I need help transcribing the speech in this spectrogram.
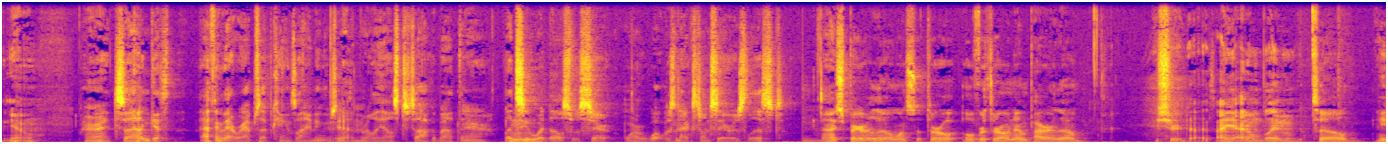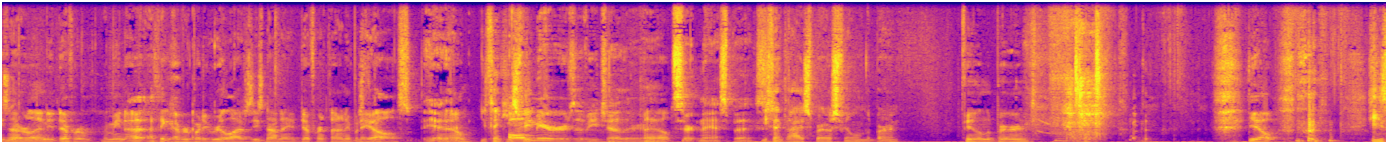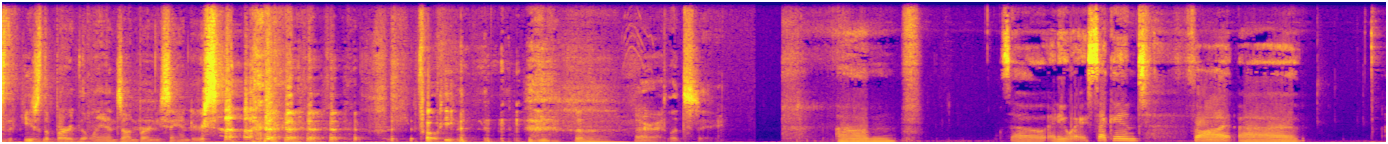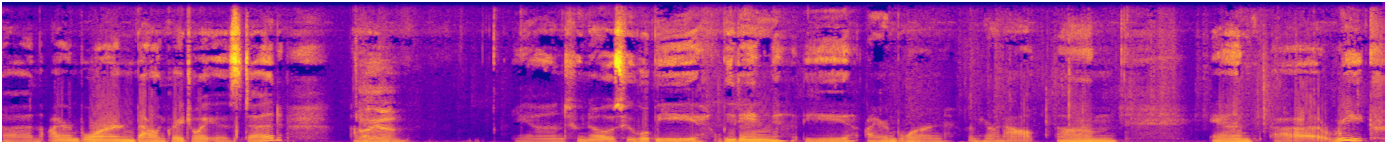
You know, All right, so I don't guess I think that wraps up King's Landing. There's nothing really else to talk about there. Let's see hmm. what else was Sarah, or what was next on Sarah's list. High sparrow though wants to throw overthrow an empire though, he sure does. I, I don't blame him. so he's not really any different. I mean, I, I think everybody realizes he's not any different than anybody else. Yeah, You know, You think he's all fe- mirrors of each other in Yeah. certain aspects. You think the High Sparrow's feeling the burn? feeling the burn. yep. He's the, he's the bird that lands on Bernie Sanders' podium. All right, let's see. Um, so anyway, second thought, uh, uh, the Ironborn, Balon Greyjoy is dead. Um, Oh yeah, And who knows who will be leading the Ironborn from here on out. Um, and uh, Reek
